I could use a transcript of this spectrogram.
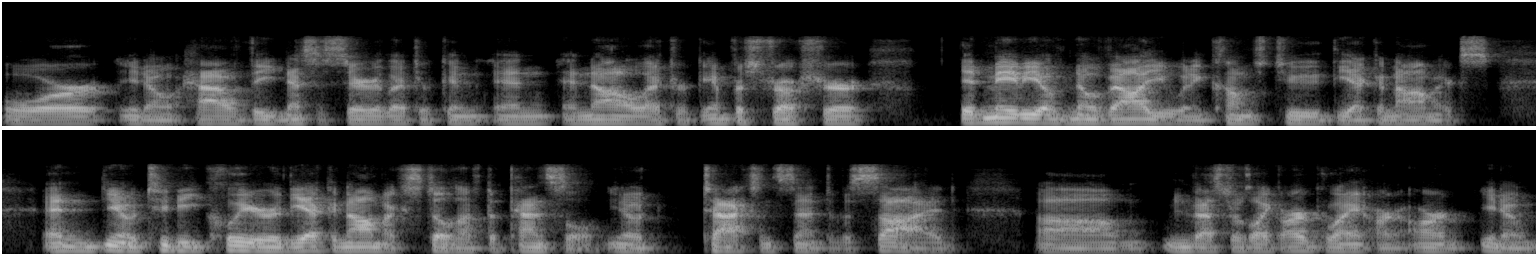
or you know, have the necessary electric and and non-electric infrastructure, it may be of no value when it comes to the economics. And you know, to be clear, the economics still have to pencil, you know, tax incentive aside. Um, investors like ArcLight aren't you know,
